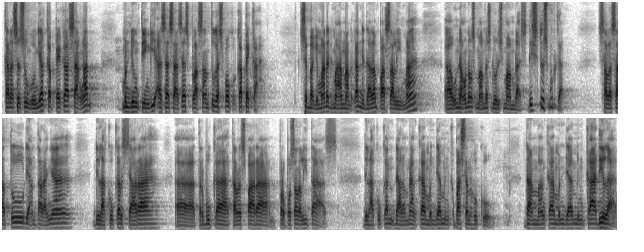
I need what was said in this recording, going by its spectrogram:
Karena sesungguhnya KPK sangat menjunjung tinggi asas-asas pelaksanaan tugas pokok KPK. Sebagaimana dimahamatkan di dalam pasal 5 Uh, Undang-Undang 19 2019. Di situ sebutkan salah satu di antaranya dilakukan secara uh, terbuka, transparan, proporsionalitas, dilakukan dalam rangka menjamin kepastian hukum, dalam rangka menjamin keadilan,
